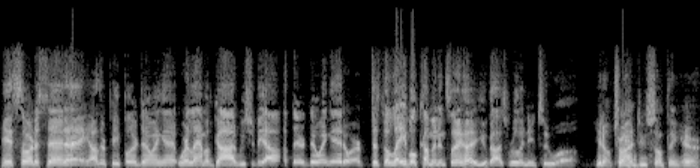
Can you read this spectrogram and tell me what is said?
it sort of said, Hey, other people are doing it. We're Lamb of God. We should be out there doing it. Or does the label come in and say, Hey, you guys really need to, uh, you know, try and do something here?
